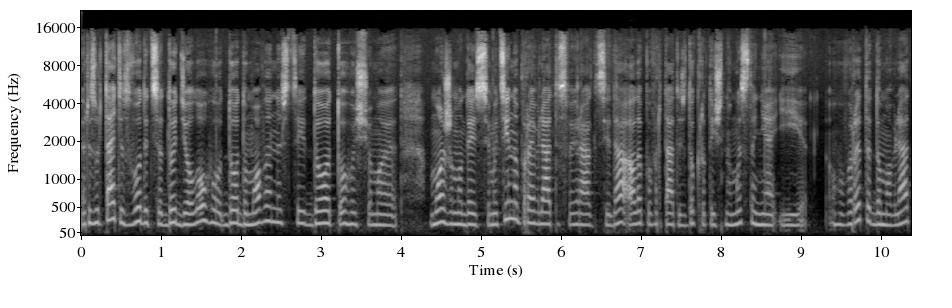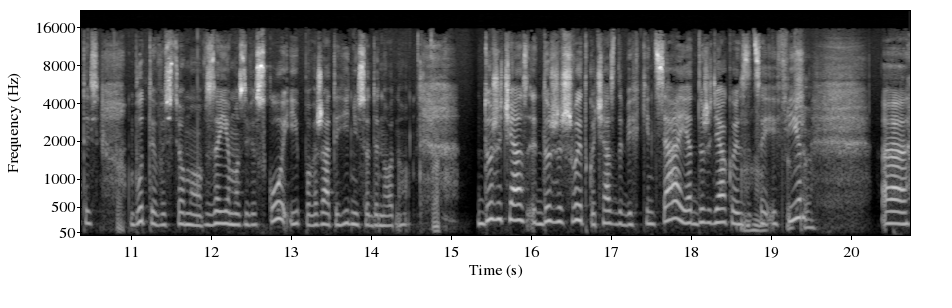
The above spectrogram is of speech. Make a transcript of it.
результаті зводиться до діалогу, до домовленості, до того, що ми можемо десь емоційно проявляти свої реакції, да, але повертатись до критичного мислення і говорити, домовлятись, так. бути в ось цьому взаємозв'язку і поважати гідність один одного. Так. Дуже час, дуже швидко час добіг кінця. Я дуже дякую ага, за цей ефір. Е,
